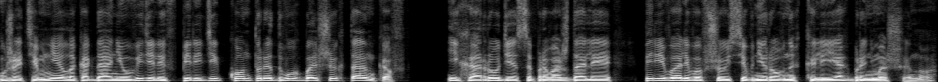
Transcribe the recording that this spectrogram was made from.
Уже темнело, когда они увидели впереди контуры двух больших танков. Их орудия сопровождали переваливавшуюся в неровных колеях бронемашину.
